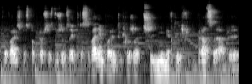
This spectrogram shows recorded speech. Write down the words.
opublikowaliśmy, spotkał się z dużym zainteresowaniem. Powiem tylko, że czynimy w tej chwili pracę, aby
